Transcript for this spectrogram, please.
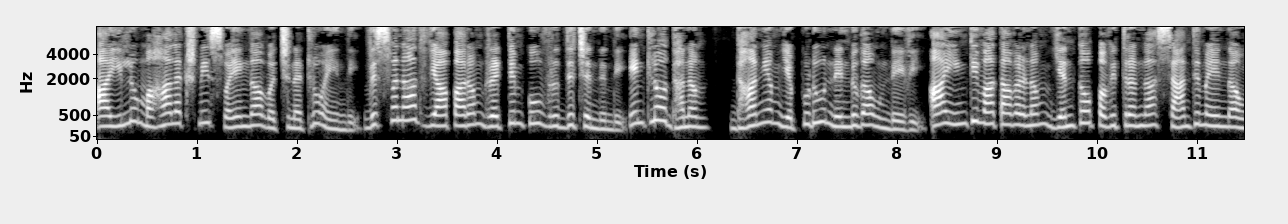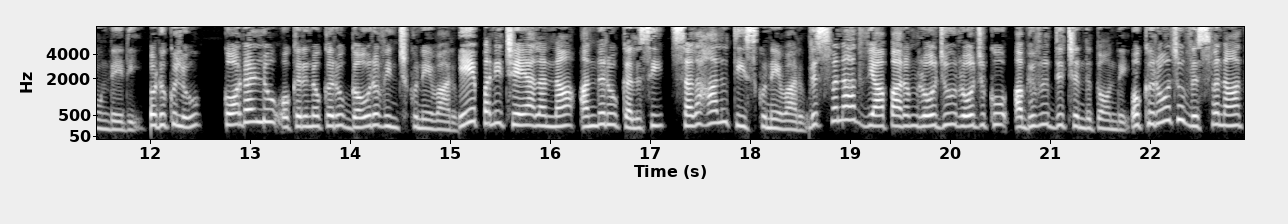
ఆ ఇల్లు మహాలక్ష్మి స్వయంగా వచ్చినట్లు అయింది. విశ్వనాథ్ వ్యాపారం రెట్టింపు వృద్ధి చెందింది. ఇంట్లో ధనం ధాన్యం ఎప్పుడూ నిండుగా ఉండేవి. ఆ ఇంటి వాతావరణం ఎంతో పవిత్రంగా శాంతిమయంగా ఉండేది. కొడుకులు కోడళ్ళు ఒకరినొకరు గౌరవించుకునేవారు. ఏ పని చేయాలన్నా అందరూ కలిసి సలహాలు తీసుకునేవారు. విశ్వనాథ్ వ్యాపారం రోజు రోజుకు అభివృద్ధి చెందుతోంది. ఒకరోజు విశ్వనాథ్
